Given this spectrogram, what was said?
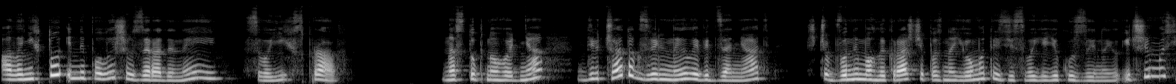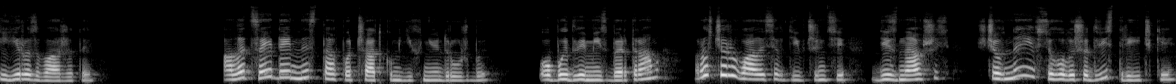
але ніхто і не полишив заради неї своїх справ. Наступного дня дівчаток звільнили від занять, щоб вони могли краще познайомитись зі своєю кузиною і чимось її розважити. Але цей день не став початком їхньої дружби. Обидві міс Бертрам розчарувалися в дівчинці, дізнавшись, що в неї всього лише дві стрічки,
